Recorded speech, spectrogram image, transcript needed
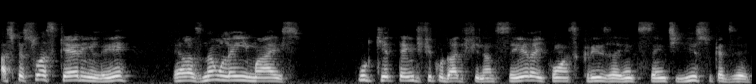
As pessoas querem ler, elas não leem mais porque tem dificuldade financeira e com as crises a gente sente isso, quer dizer,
